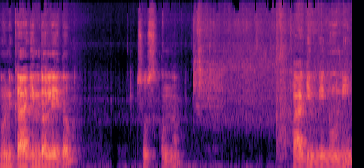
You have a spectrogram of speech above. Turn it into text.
నూనె కాగిందో లేదో చూసుకుందాం. కాగింది నూనె.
